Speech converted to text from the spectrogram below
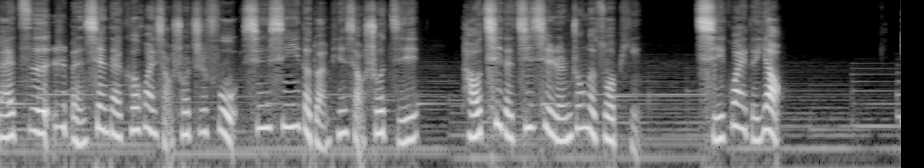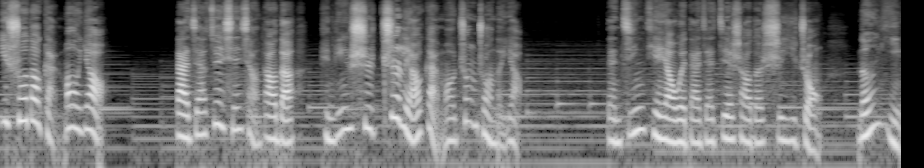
来自日本现代科幻小说之父星新一的短篇小说集《淘气的机器人》中的作品《奇怪的药》。一说到感冒药，大家最先想到的肯定是治疗感冒症状的药，但今天要为大家介绍的是一种能引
